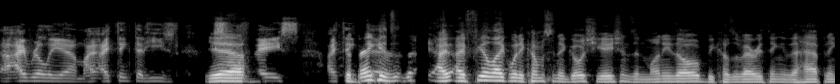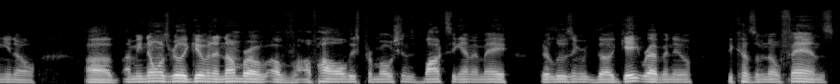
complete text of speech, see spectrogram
I really am. I, I think that he's yeah. face. I think The bank that, is. I, I feel like when it comes to negotiations and money, though, because of everything that's happening, you know, uh, I mean, no one's really given a number of, of, of how all these promotions, boxing, MMA, they're losing the gate revenue because of no fans.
